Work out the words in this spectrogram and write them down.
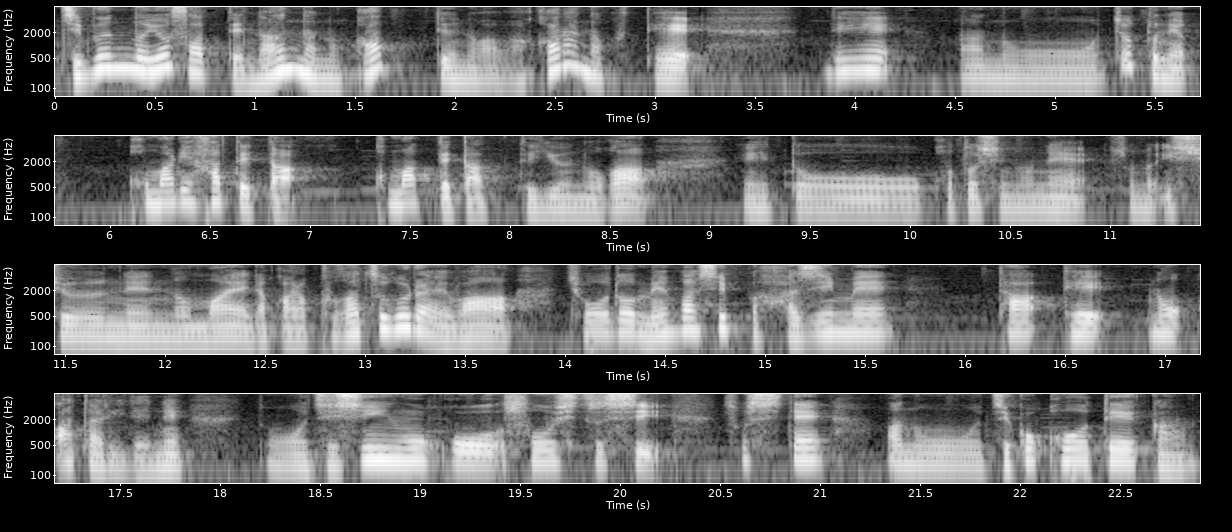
自分の良さって何なのか？っていうのがわからなくてであのー、ちょっとね困り果てた困ってたっていうのがえーと、今年のねその1周年の前だから9月ぐらいはちょうどメンバーシップ始めたてのあたりでね自信をこう喪失しそしてあの自己肯定感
